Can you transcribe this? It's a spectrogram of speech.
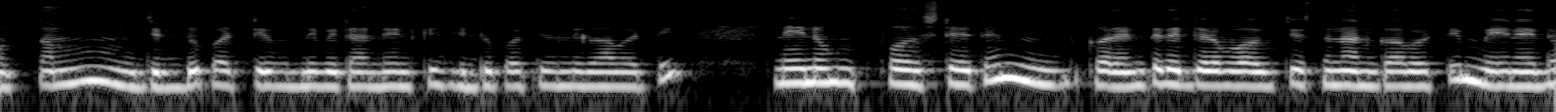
మొత్తం జిడ్డు పట్టి ఉంది. వీటన్నింటికి జిడ్డు పట్టి ఉంది కాబట్టి నేను ఫస్ట్ అయితే కరెంట్ దగ్గర వర్క్ చేస్తున్నాను కాబట్టి మెయిన్ అయితే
